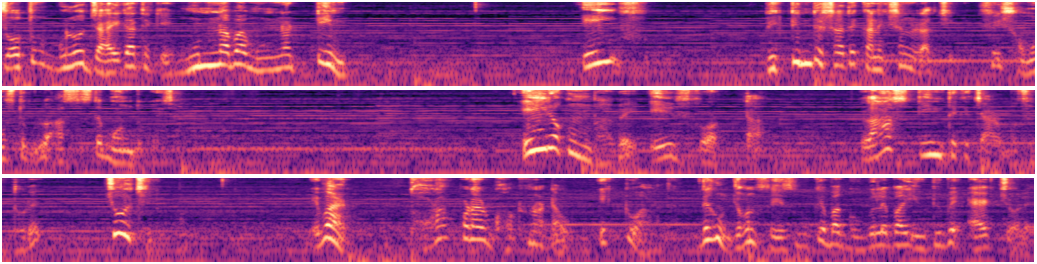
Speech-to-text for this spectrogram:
যতগুলো জায়গা থেকে মুন্না বা মুন্নার টিম এই ভিকটিমদের সাথে কানেকশন রাখছিল সেই সমস্তগুলো আস্তে আস্তে বন্ধ হয়ে যায়। এইরকমভাবে এই ফ্রডটা লাস্ট তিন থেকে চার বছর ধরে চলছিল। এবার ধরা পড়ার ঘটনাটাও একটু আলাদা। দেখুন, যখন ফেসবুকে বা গুগলে বা ইউটিউবে অ্যাড চলে,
